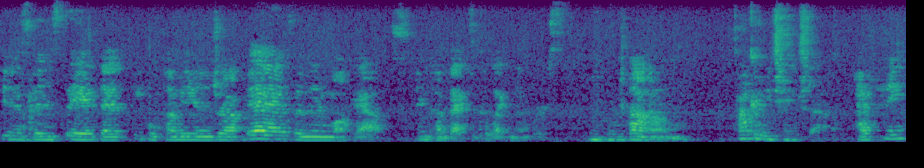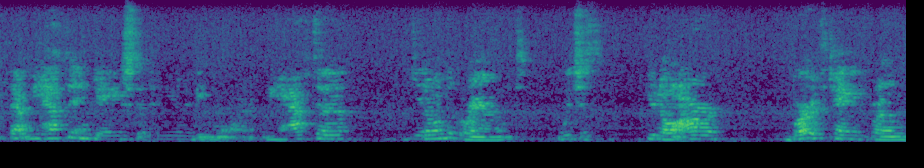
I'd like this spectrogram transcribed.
it has been said that people come in and drop bags and then walk out and come back to collect numbers. Mhm. Um, How can we change that? I think that we have to engage the community more. We have to get on the ground, which is, you know, our birth came from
